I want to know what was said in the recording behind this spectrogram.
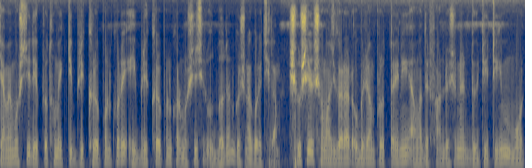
জামে মসজিদে প্রথম একটি বৃক্ষরোপণ করে এই বৃক্ষরোপণ কর্মসূচির উদ্বোধন ঘোষণা করেছিলাম। সুশীল সমাজ গড়ার অবিরাম প্রত্যয় নিয়ে আমাদের ফাউন্ডেশনের দুইটি টিম মোট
